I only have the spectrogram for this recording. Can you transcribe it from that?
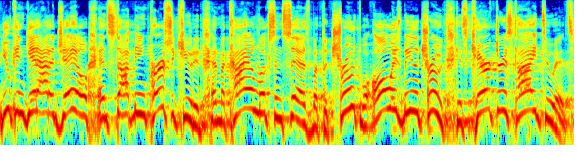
You can get out of jail and stop being persecuted. And Micaiah looks and says, But the truth will always be the truth. His character is tied to it.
